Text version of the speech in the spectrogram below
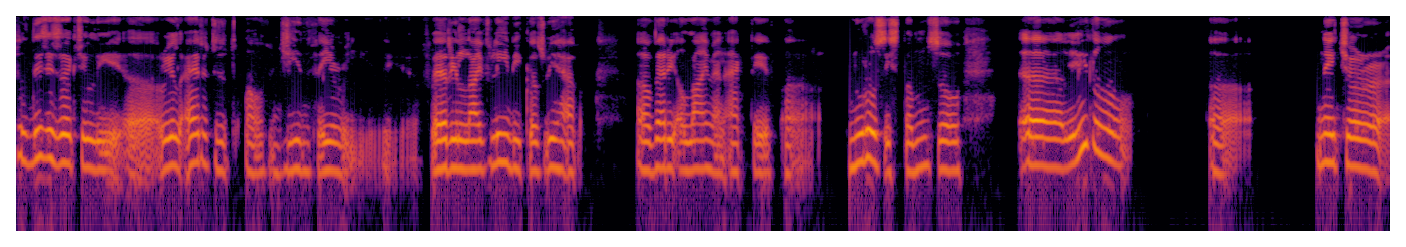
So this is actually a real attitude of gene theory, very lively because we have a very alive and active uh, neural system. So a little uh, nature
